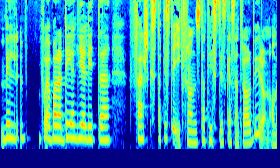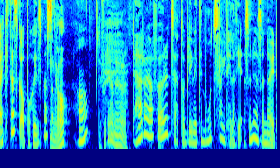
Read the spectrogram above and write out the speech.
Vill, får jag bara delge lite färsk statistik från Statistiska centralbyrån om äktenskap och skilsmässa? Ja, Ja. det får du gärna göra. Det här har jag förutsett och blivit emotsagd hela tiden, så nu är jag så nöjd.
